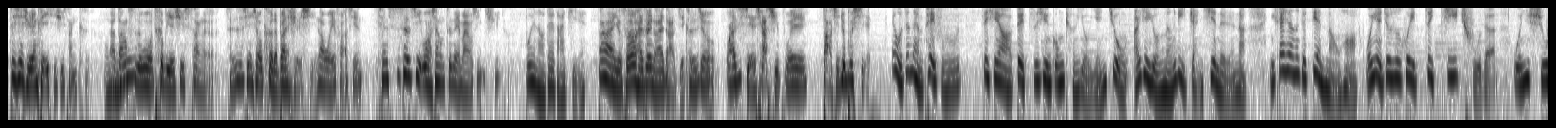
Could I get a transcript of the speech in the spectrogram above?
这些学院可以一起去上课。那当时我特别去上了城市先修课的办学期，那我也发现城市设计我好像真的也蛮有兴趣的。不会脑袋打结。当然有时候还是会脑袋打结，可是就我还是写得下去，不会打结就不写。哎，我真的很佩服这些啊，对资讯工程有研究，而且有能力展现的人呐、你看一下那个电脑哈、我也就是会最基础的文书，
